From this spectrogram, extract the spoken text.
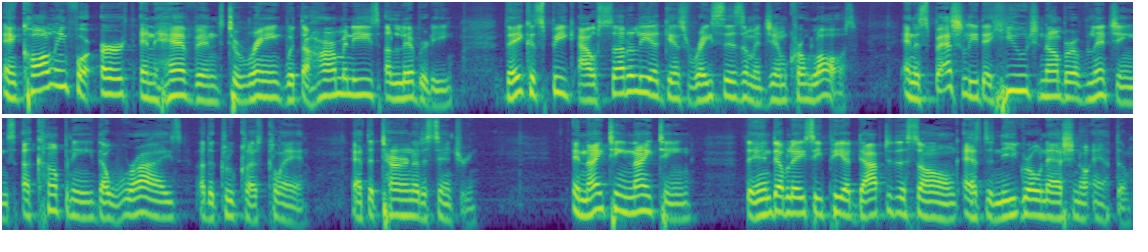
And calling for earth and heaven to ring with the harmonies of liberty, they could speak out subtly against racism and Jim Crow laws, and especially the huge number of lynchings accompanying the rise of the Ku Klux Klan at the turn of the century. In 1919, the NAACP adopted the song as the Negro National Anthem.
